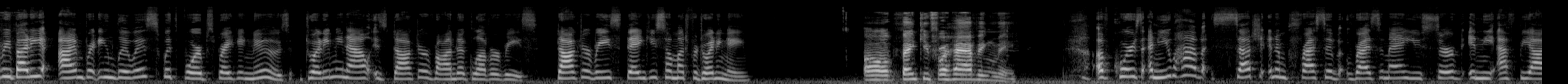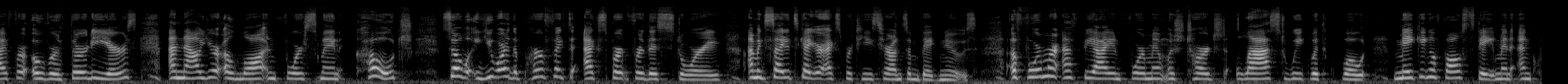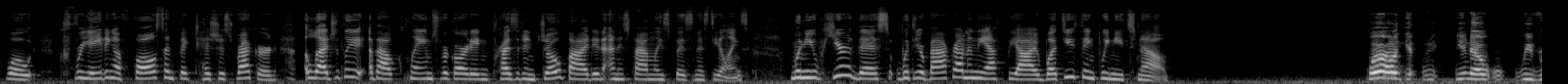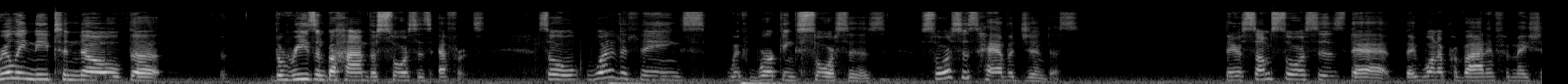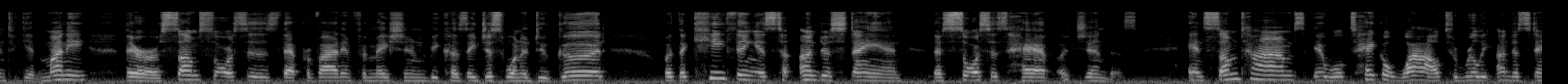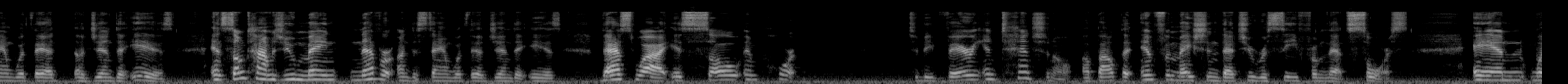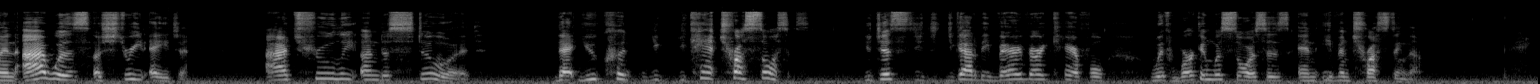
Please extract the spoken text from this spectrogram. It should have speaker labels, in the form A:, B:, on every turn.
A: everybody. I'm Brittany Lewis with Forbes Breaking News. Joining me now is Dr. Rhonda Glover Reese. Dr. Reese, thank you so much for joining me.
B: Oh, thank you for having me.
A: Of course, and you have such an impressive resume. You served in the FBI for over 30 years, and now you're a law enforcement coach. So you are the perfect expert for this story. I'm excited to get your expertise here on some big news. A former FBI informant was charged last week with, quote, making a false statement and, quote, creating a false and fictitious record, allegedly about claims regarding President Joe Biden and his family's business dealings. When you hear this, with your background in the FBI, what do you think we need to know?
B: Well, you, you know, we really need to know the the reason behind the source's efforts. So, one of the things with working sources, sources have agendas. There are some sources that they want to provide information to get money. There are some sources that provide information because they just want to do good. But the key thing is to understand that sources have agendas. And sometimes it will take a while to really understand what their agenda is. And sometimes you may never understand what their agenda is. That's why it's so important to be very intentional about the information that you receive from that source. And when I was a street agent, I truly understood that you could you, you can't trust sources you just you, you got to be very very careful with working with sources and even trusting them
